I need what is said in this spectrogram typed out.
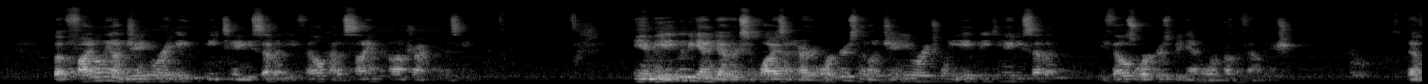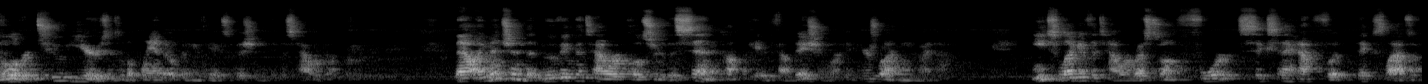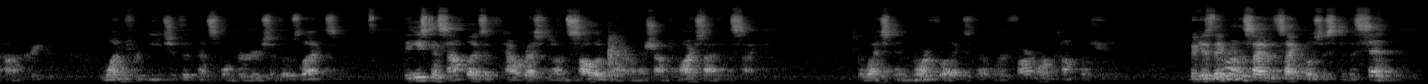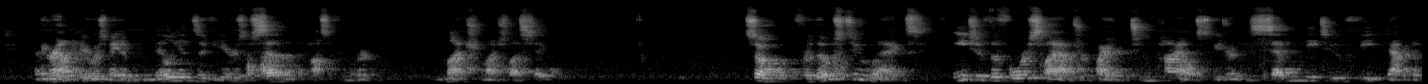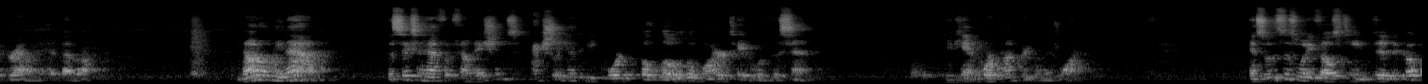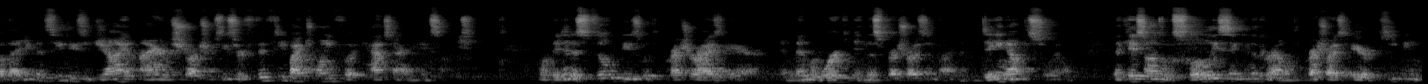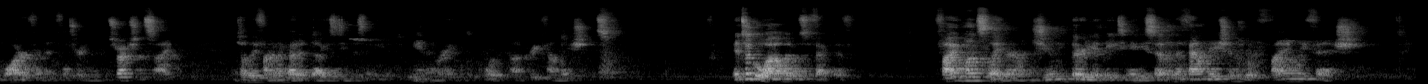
But finally, on January 8, 1887, Eiffel had a signed contract in his hand. He immediately began gathering supplies and hiring workers, and then on January 28, 1887, Eiffel's workers began work on the foundation. They a little over two years until the planned opening of the exhibition to get this tower built. Now, I mentioned that moving the tower closer to the Seine complicated the foundation work, and here's what I mean by that. Each leg of the tower rested on four six and a half foot thick slabs of concrete, one for each of the principal girders of those legs. The east and south legs of the tower rested on solid ground on the Mars side of the site. The west and north legs, though, were far more complicated, because they were on the side of the site closest to the Seine, and the ground here was made of millions of years of sediment deposit from the river, much, much less stable. So, for those two legs, each of the four slabs required two piles to be driven 72 feet down into the ground to hit bedrock. Not only that, the six and a half foot foundations actually had to be poured below the water table of the Seine. You can't pour concrete when there's water. And so this is what Eiffel's team did to cope with that. You can see these giant iron structures. These are 50 by 20 foot cast iron caissons. What they did is filled these with pressurized air, and men would work in this pressurized environment, digging out the soil, the caissons would slowly sink into the ground with pressurized air, keeping water from infiltrating the construction site until they finally got it dug as deep as they needed to be and they were able to pour the concrete foundations. It took a while, but it was effective. Five months later, on June 30th, 1887, the foundations were finally finished.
